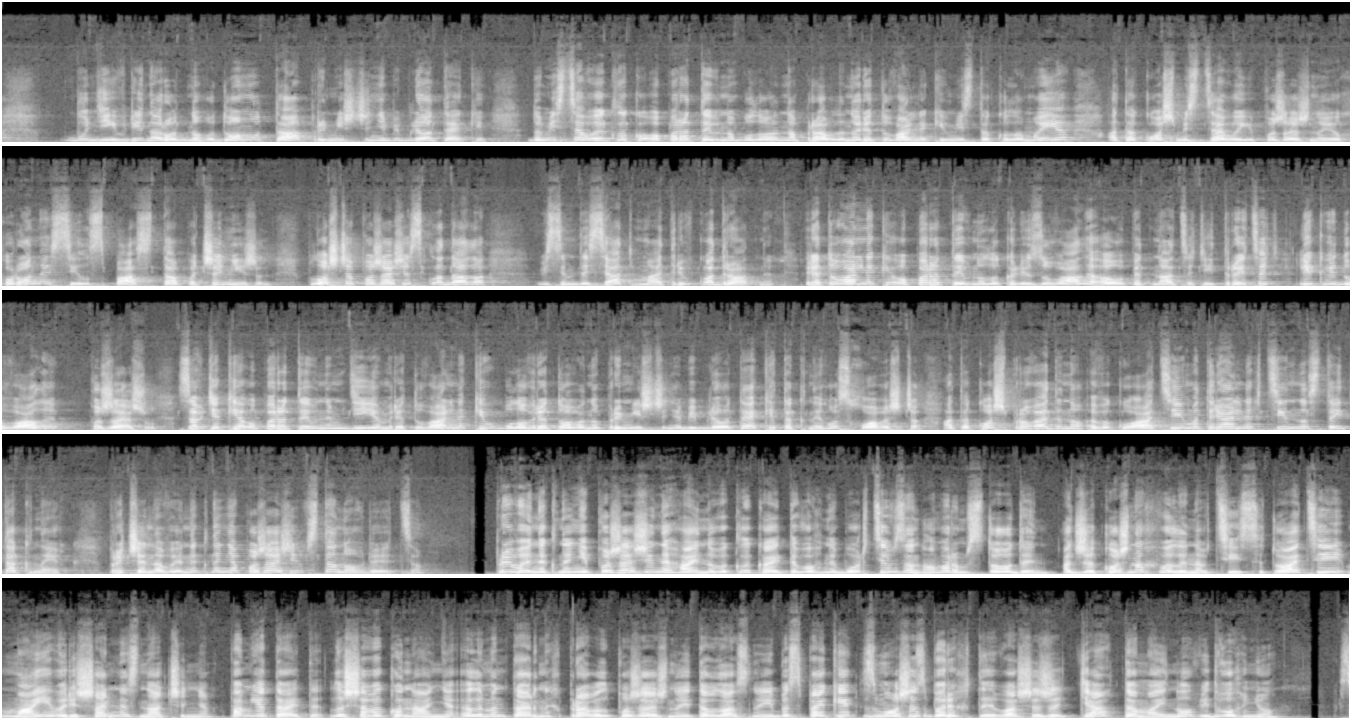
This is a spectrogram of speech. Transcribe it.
будівлі Народного дому та приміщенні бібліотеки. До місця виклику оперативно було направлено рятувальників міста Коломия, а також місцевої пожежної охорони сіл Спас та Печеніжин. Площа пожежі складала 80 метрів квадратних. Рятувальники оперативно локалізували, а о 15.30 ліквідували пожежу. Завдяки оперативним діям рятувальників було врятовано приміщення бібліотеки та книгосховища, а також проведено евакуацію матеріальних цінностей та книг. Причина виникнення пожежі встановлюється. При виникненні пожежі негайно викликайте вогнеборців за номером 101, адже кожна хвилина в цій ситуації має вирішальне значення. Пам'ятайте, лише виконання елементарних правил пожежної та власної безпеки зможе зберегти ваше життя та майно від вогню.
